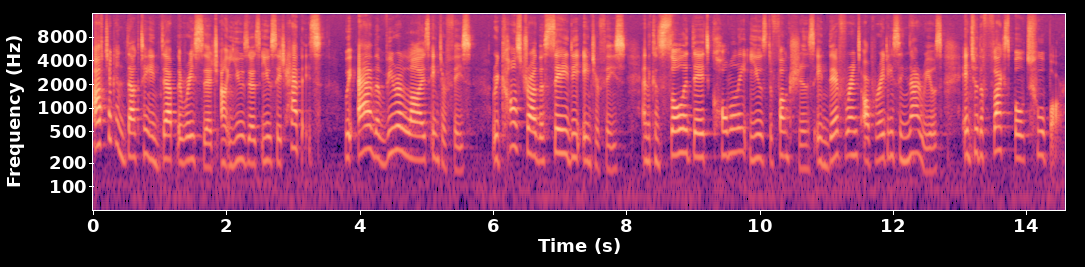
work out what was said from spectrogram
After conducting in-depth research on users' usage habits, we add the visualized interface, reconstruct the CAD interface, and consolidate commonly used functions in different operating scenarios into the flexible toolbar,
